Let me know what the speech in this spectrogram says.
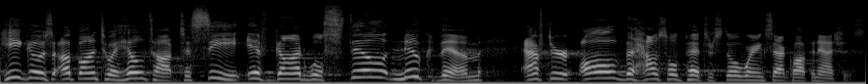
He goes up onto a hilltop to see if God will still nuke them after all the household pets are still wearing sackcloth and ashes.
